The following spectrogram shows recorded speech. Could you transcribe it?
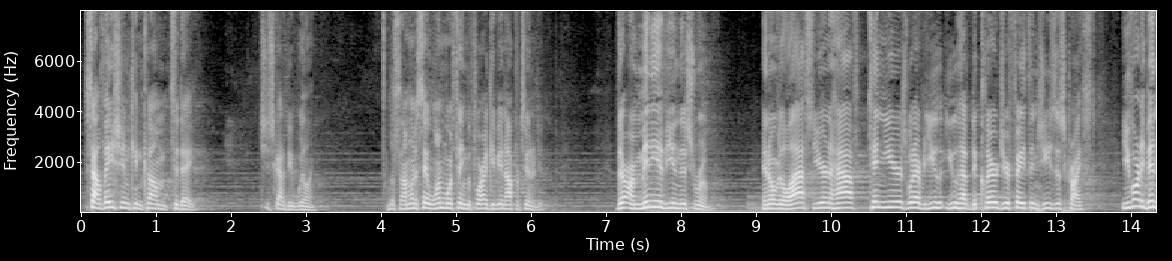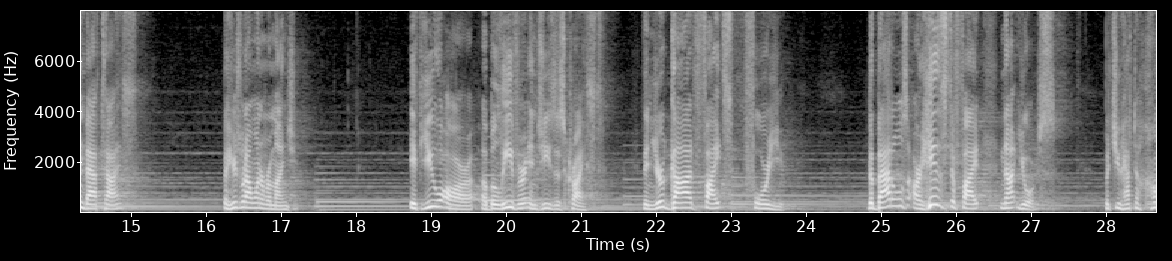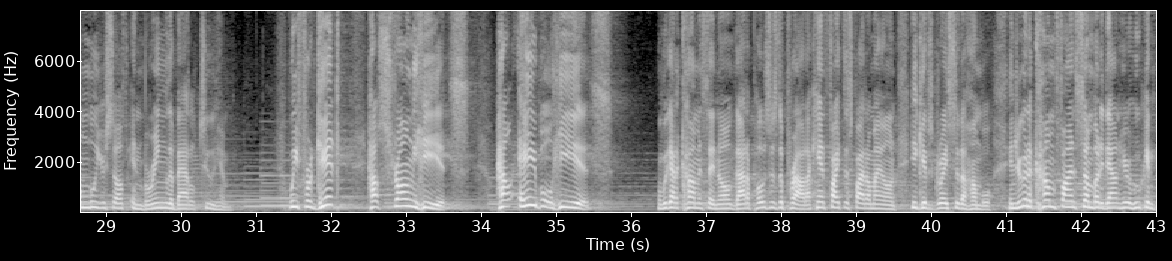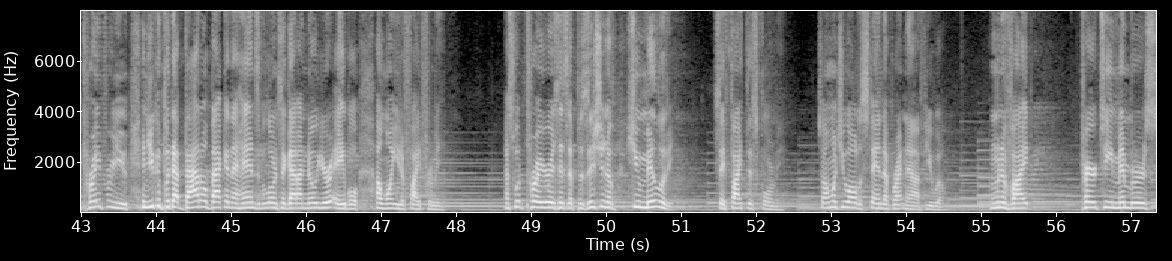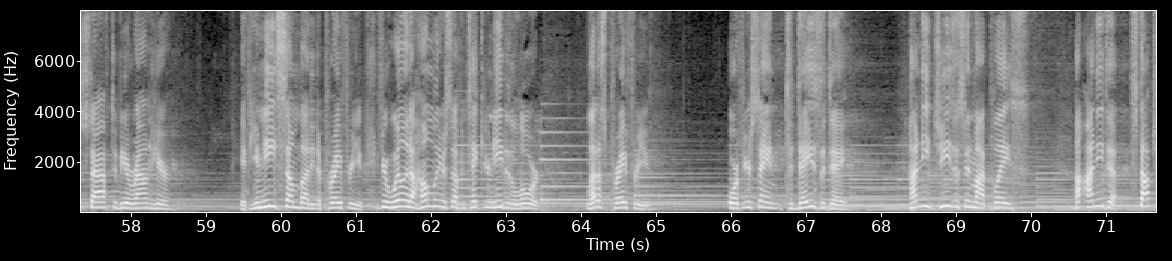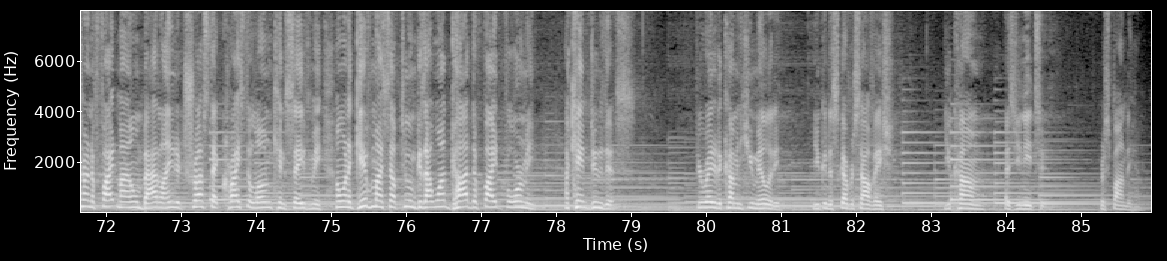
Salvation can come today. You just got to be willing. Listen, I'm going to say one more thing before I give you an opportunity. There are many of you in this room and over the last year and a half, 10 years, whatever, you, you have declared your faith in Jesus Christ. You've already been baptized. But here's what I want to remind you if you are a believer in Jesus Christ, then your God fights for you. The battles are His to fight, not yours. But you have to humble yourself and bring the battle to Him. We forget how strong He is, how able He is. And we got to come and say, No, God opposes the proud. I can't fight this fight on my own. He gives grace to the humble. And you're going to come find somebody down here who can pray for you. And you can put that battle back in the hands of the Lord and say, God, I know you're able. I want you to fight for me. That's what prayer is. It's a position of humility. Say, Fight this for me. So I want you all to stand up right now, if you will. I'm going to invite prayer team members, staff to be around here. If you need somebody to pray for you, if you're willing to humble yourself and take your need to the Lord, let us pray for you. Or if you're saying, today's the day, I need Jesus in my place. I need to stop trying to fight my own battle. I need to trust that Christ alone can save me. I want to give myself to Him because I want God to fight for me. I can't do this. If you're ready to come in humility, you can discover salvation. You come as you need to. Respond to Him.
